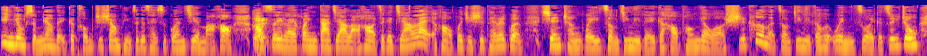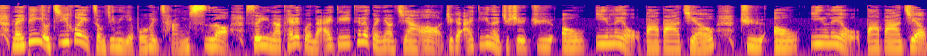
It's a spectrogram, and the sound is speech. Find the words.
运用什么样的一个投资商品，这个才是关键嘛，哈。好，所以来欢迎大家了，哈。这个加赖哈，或者是 Telegram，先成为总经理的一个好朋友哦。时刻呢，总经理都会为你做一个追踪，哪边有机会，总经理也不会藏私哦。所以呢，Telegram 的 ID，Telegram 要加哦。这个 ID 呢，就是 G O 一六八八九，G O 一六八八九。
